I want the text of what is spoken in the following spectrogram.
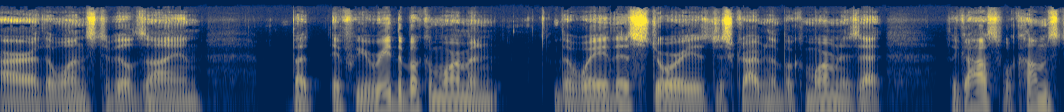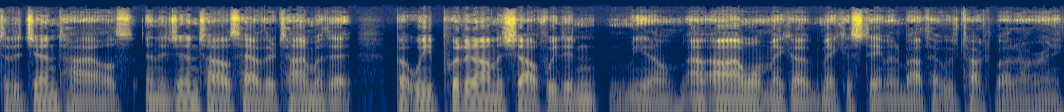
are the ones to build Zion. But if we read the Book of Mormon, the way this story is described in the Book of Mormon is that the gospel comes to the Gentiles and the Gentiles have their time with it, but we put it on the shelf. We didn't, you know, I, I won't make a make a statement about that. We've talked about it already.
